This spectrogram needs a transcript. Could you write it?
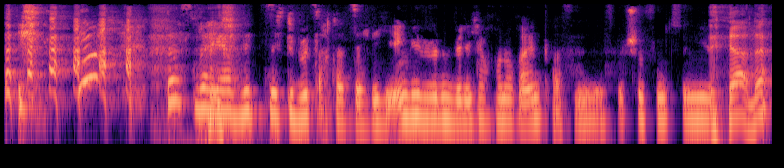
das wäre ja Ich- witzig. Du würdest auch tatsächlich. Irgendwie würden wir dich auch noch reinpassen. Das wird schon funktionieren. Ja, ne?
